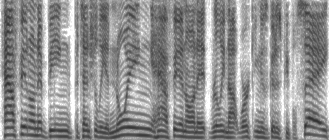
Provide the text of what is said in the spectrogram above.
half in on it being potentially annoying, half in on it really not working as good as people say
